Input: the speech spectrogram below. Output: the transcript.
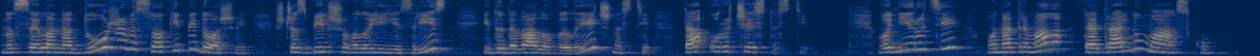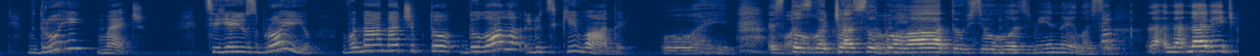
носила на дуже високій підошві, що збільшувало її зріст і додавало величності та урочистості. В одній руці вона тримала театральну маску, в другій меч. Цією зброєю вона начебто долала людські вади. Ой, з Ось того така часу історія. багато всього змінилося. На- на- навіть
